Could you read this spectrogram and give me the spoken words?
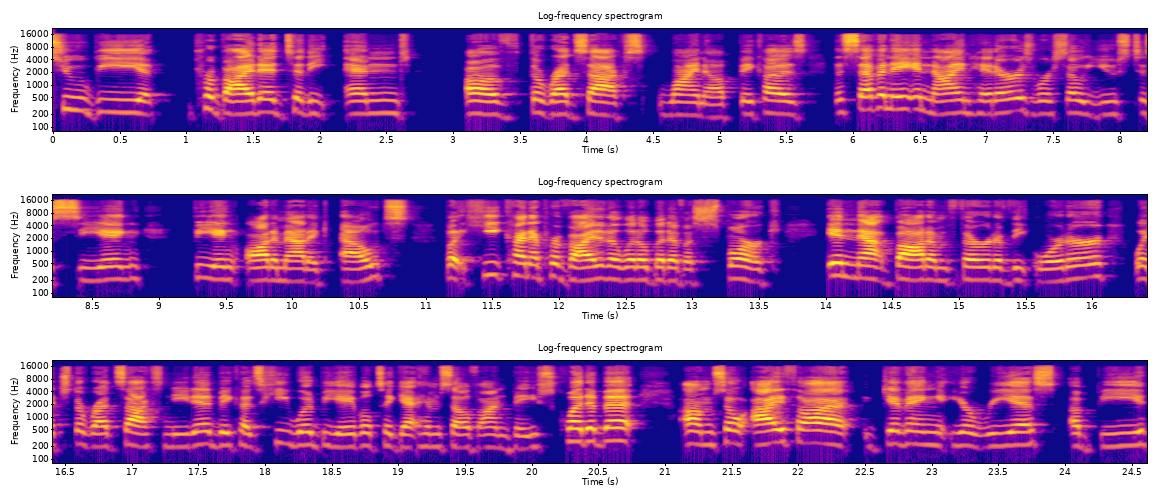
to be provided to the end of the Red Sox lineup because the seven, eight, and nine hitters we're so used to seeing being automatic outs, but he kind of provided a little bit of a spark in that bottom third of the order, which the Red Sox needed because he would be able to get himself on base quite a bit. Um, so I thought giving Urias a B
